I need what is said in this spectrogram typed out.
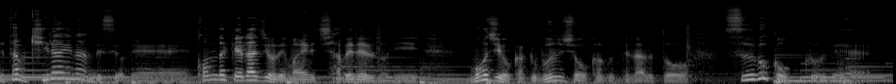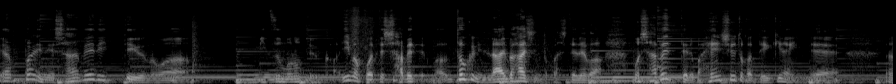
う。多分嫌いなんですよね。こんだけラジオで毎日喋れるのに文字を書く文章を書くってなるとすごく億劫でやっぱりね喋りっていうのは水物というか今こうやって喋ってる、まあ、特にライブ配信とかしてればもう喋ってれば編集とかできないんでうー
